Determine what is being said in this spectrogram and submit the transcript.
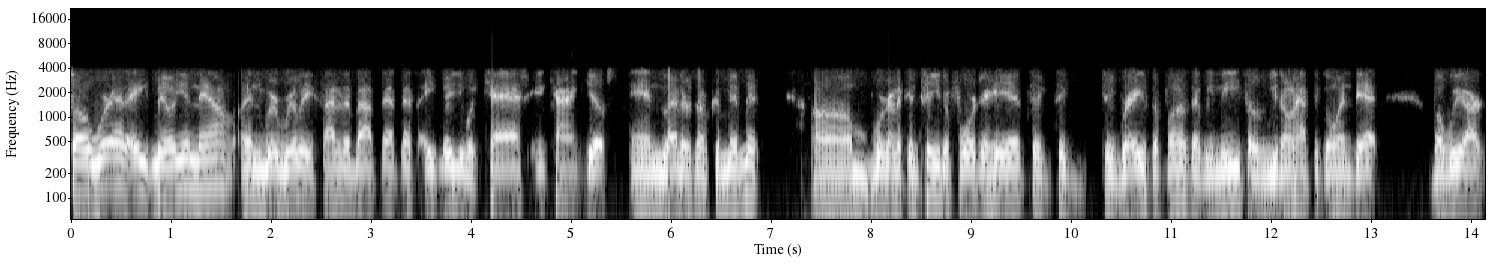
So we're at eight million now, and we're really excited about that. That's eight million with cash, in-kind gifts, and letters of commitment. Um, we're going to continue to forge ahead to, to to raise the funds that we need, so we don't have to go in debt. But we are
